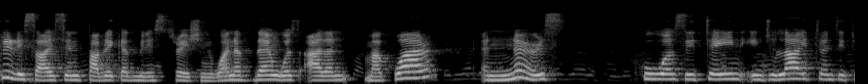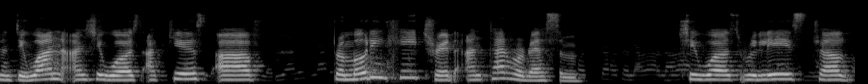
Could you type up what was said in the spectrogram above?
criticizing public administration. One of them was Ada Macuare, a nurse who was detained in July 2021, and she was accused of promoting hatred and terrorism she was released 12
